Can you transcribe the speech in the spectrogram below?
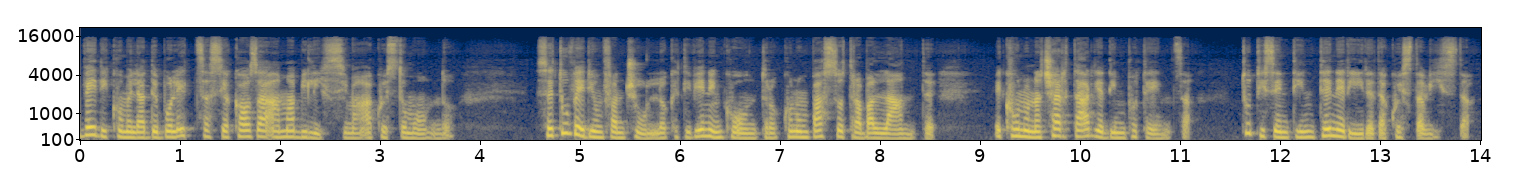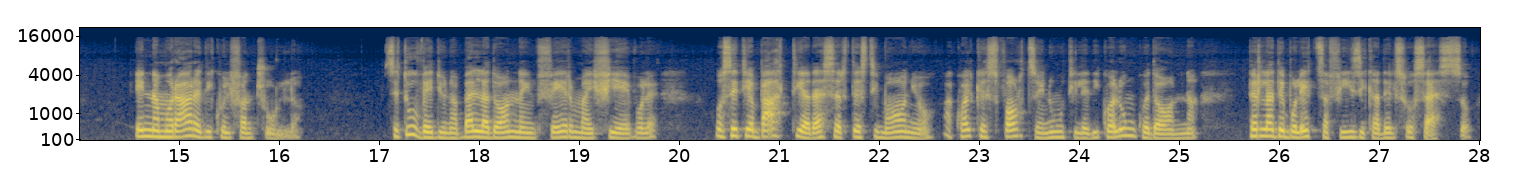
vedi come la debolezza sia cosa amabilissima a questo mondo. Se tu vedi un fanciullo che ti viene incontro con un passo traballante e con una certa aria di impotenza, tu ti senti intenerire da questa vista e innamorare di quel fanciullo. Se tu vedi una bella donna inferma e fievole, o se ti abbatti ad esser testimonio a qualche sforzo inutile di qualunque donna per la debolezza fisica del suo sesso,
